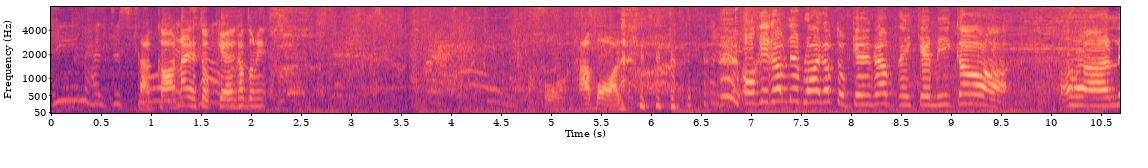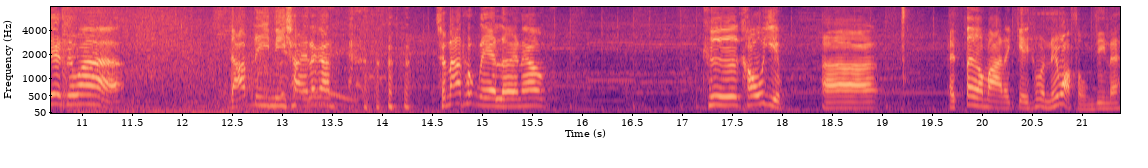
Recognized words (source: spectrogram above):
team has destroyed แต่ก็น่า a จะจบเกม tower. ครับตรงนี้ โอ้คาบอลโอเคครับเรียบร้อยครับจบเกมครับ ในเกมนี้ก็เออเรียกได้ว่าดับดีมีชัยแล้วกัน ชนะทุกเลนเลยนะครับ คือเขาหยิบอ่าเอเตอร์มาในเกมที่มันไม่เหมาะสมจริงนะ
